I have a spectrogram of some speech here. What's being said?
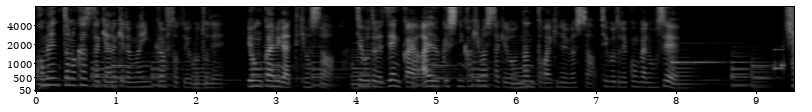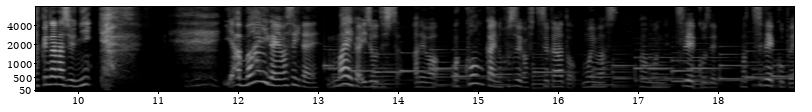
コメントの数だけ歩けるマインクラフトということで、4回目がやってきました。ということで、前回危うく死にかけましたけど、なんとか生き延びました。ということで、今回の歩数、172! いや、前がやばすぎたね。前が異常でした。あれは。まあ、今回の歩数が普通かなと思います。まあ、もうね、つべこぜ、まあ、つべこべ。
